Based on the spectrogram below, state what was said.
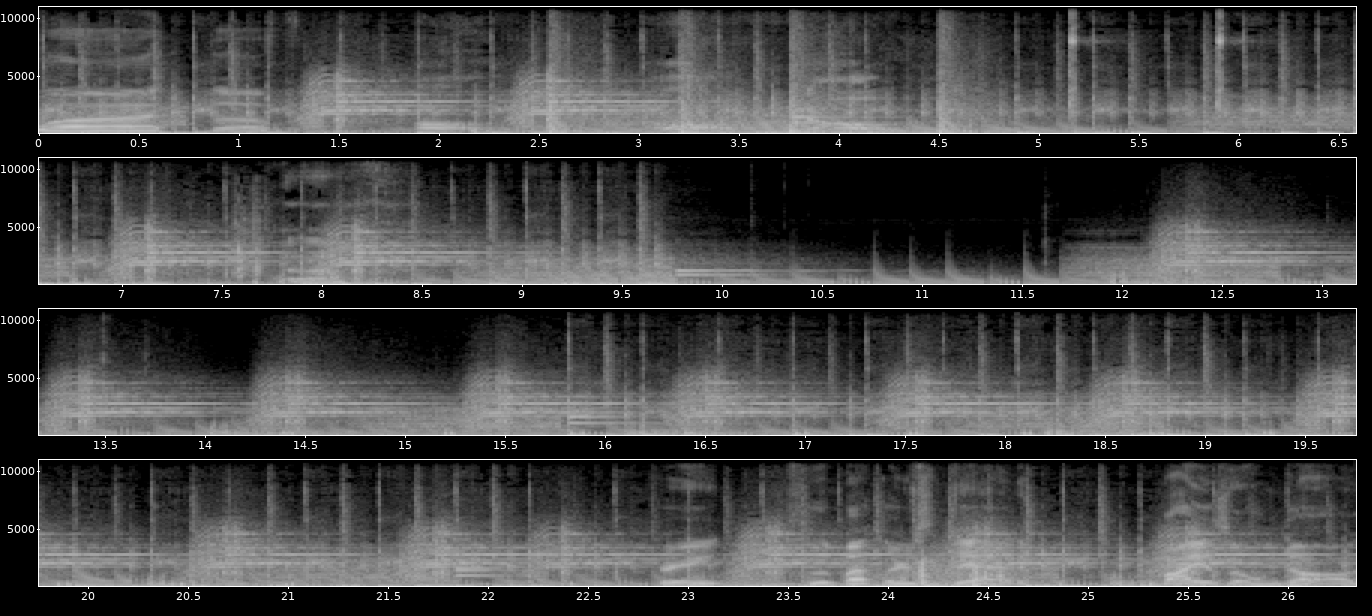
What the... butler's dead by his own dog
